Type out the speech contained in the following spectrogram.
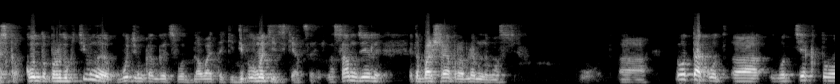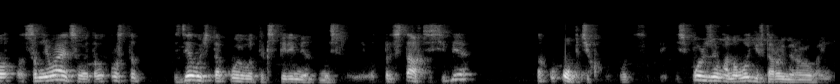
сказал, контрпродуктивно, будем, как говорится, вот давать такие дипломатические оценки. На самом деле, это большая проблема для нас всех. Вот, а, ну, вот так вот, а, вот те, кто сомневается в этом, вот просто сделайте такой вот эксперимент мысленный. Вот представьте себе такую оптику. Вот используем аналогии Второй мировой войны.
